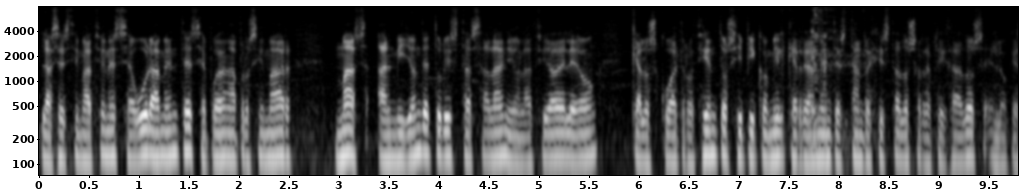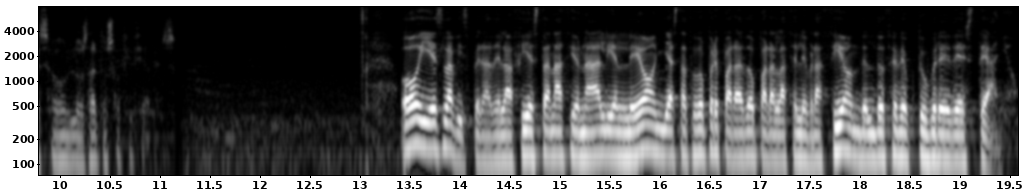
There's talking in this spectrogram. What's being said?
las estimaciones seguramente se puedan aproximar más al millón de turistas al año en la ciudad de León que a los 400 y pico mil que realmente están registrados o reflejados en lo que son los datos oficiales. Hoy es la víspera de la fiesta nacional y en León ya está todo preparado para la celebración del 12 de octubre de este año.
